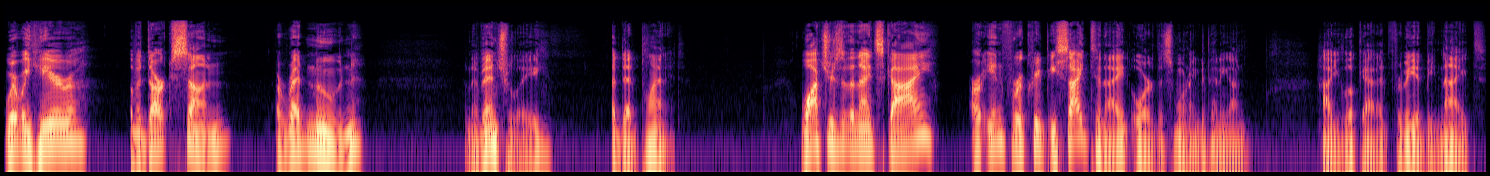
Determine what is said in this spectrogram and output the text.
where we hear of a dark sun, a red moon, and eventually a dead planet. Watchers of the night sky are in for a creepy sight tonight, or this morning, depending on how you look at it. For me, it'd be night.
